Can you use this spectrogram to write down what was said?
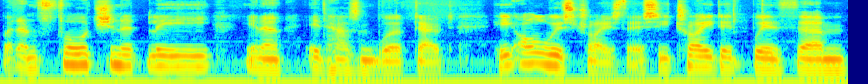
but unfortunately you know it hasn't worked out. He always tries this. He tried it with um,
